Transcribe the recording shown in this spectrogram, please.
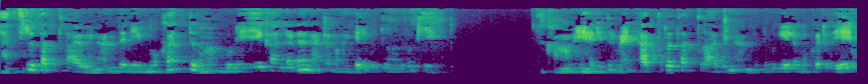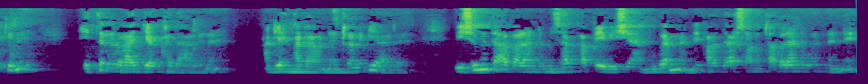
හත්‍රපත්‍රා විනන්දනී මොකද්ද හම්බුනේ ඒක අල්ලන නටනවා කියලා බුදුහාමුදුරු කියනවා. කාමයේ හැටි තමයි తත්‍ර తත්‍ර අභිනන්දනම කියලා මොකටද හේතුනේ? එතන රාජ්‍යයක් හදාගෙන අගෙන් හදාගෙන නටන ගියාට විෂමතා බලන්න මිසක් අපේ විෂය අනුගන්නන්නේ කවදා සමතා බලන්න උගන්නන්නේ නැහැ.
